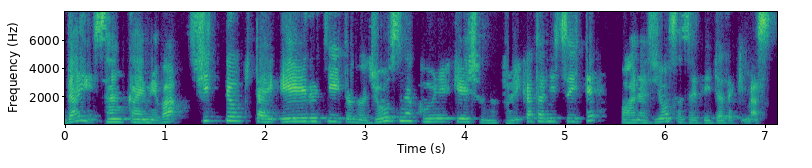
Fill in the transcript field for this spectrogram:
第3回目は知っておきたい ALT との上手なコミュニケーションの取り方についてお話をさせていただきます。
